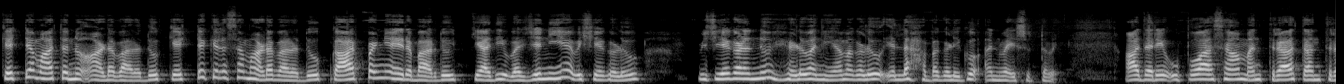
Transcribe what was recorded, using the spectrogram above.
ಕೆಟ್ಟ ಮಾತನ್ನು ಆಡಬಾರದು, ಕೆಟ್ಟ ಕೆಲಸ ಮಾಡಬಾರದು, ಕಾರ್ಪಣ್ಯ ಇರಬಾರದು ಇತ್ಯಾದಿ ವರ್ಜನೀಯ ವಿಷಯಗಳು, ವಿಷಯಗಳನ್ನು ಹೇಳುವ ನಿಯಮಗಳು ಎಲ್ಲ ಹಬ್ಬಗಳಿಗೂ ಅನ್ವಯಿಸುತ್ತವೆ. ಆದರೆ ಉಪವಾಸ, ಮಂತ್ರ, ತಂತ್ರ,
